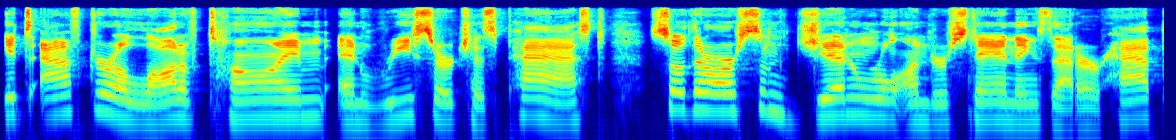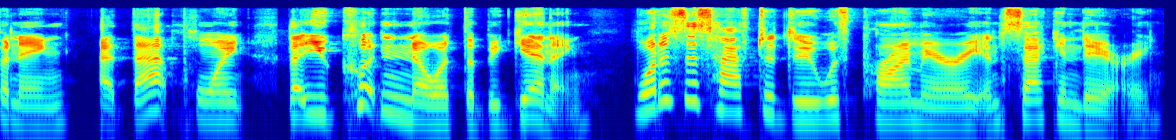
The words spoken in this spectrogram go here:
It's after a lot of time and research has passed, so there are some general understandings that are happening at that point that you couldn't know at the beginning. What does this have to do with primary and secondary?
